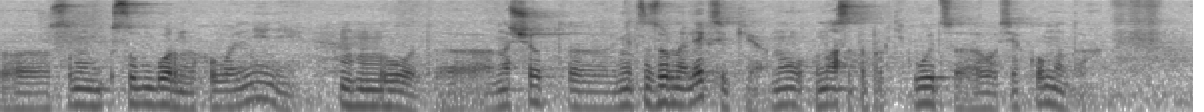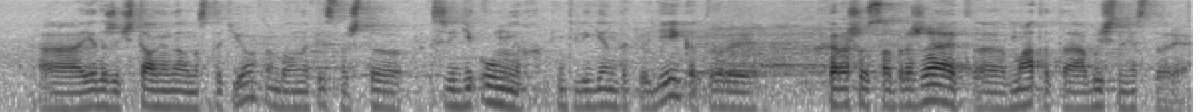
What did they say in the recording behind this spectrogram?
э, сум- сумбурных увольнений. Вот. Э, насчет э, нецензурной лексики, ну, у нас это практикуется во всех комнатах. Э, я даже читал недавно статью, там было написано, что среди умных, интеллигентных людей, которые хорошо соображают, э, мат это обычная история.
